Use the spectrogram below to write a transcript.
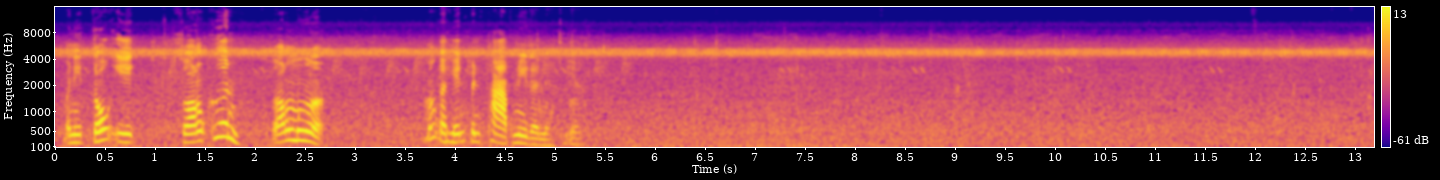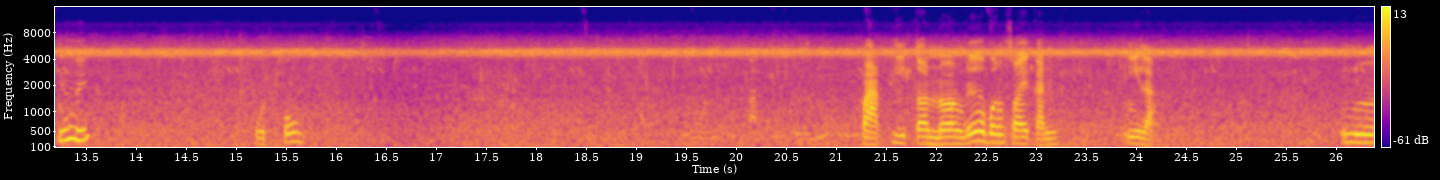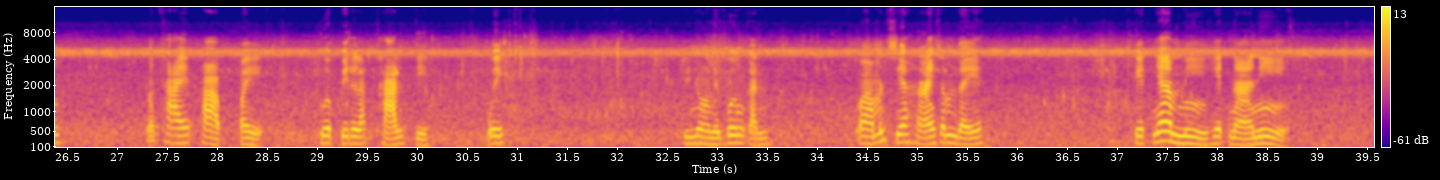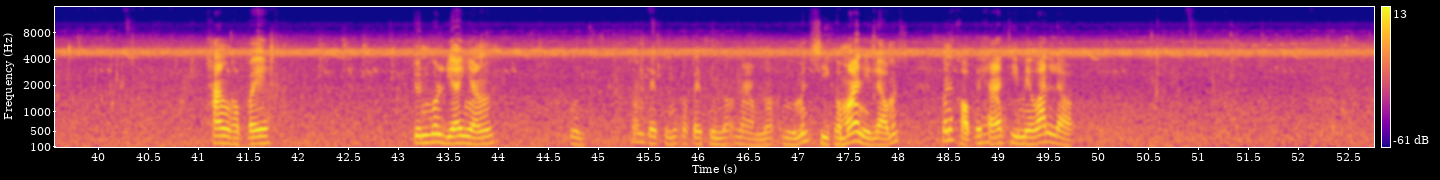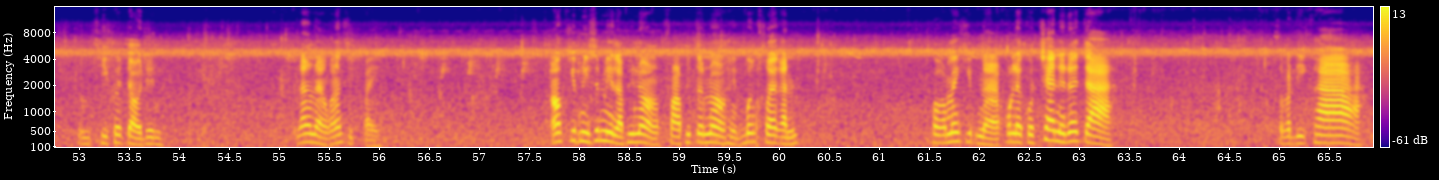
วันนี้ตกอีกสองขึ้นสองมือมันก็เห็นเป็นภาพนี่แหละเนี่ยเนี่ยอุ้ยปวดโป้งฝากพี่ตอนน้องเด้อเบิ่งซอยกัน นี่แหละ นี่นึงมาถ่ายภาพไปเพื่อเป็นหลักฐานติเว้ยพี่น้องในเบิ่งกัน ว่ามันเสียหายสำใดเห็ดย่ามนี่เห็ดหนานี่ทางเข้าไป จนบ่เหลือยังคุณมันไปพุ่นก็ไปพุ่นเนาะน้ำเนาะนี่มันสีข้ามานี่แล้วมันมันเข้าไปหาทีเมวันแล้วน้ำชีเขาเจ้าเด่น ร่างนาวก็น่าสิไป เอาคลิปนี้สมีหละพี่น้อง ฝากพี่ต้นน้องให้เบิ้งซอยกัน พอกันไม่คลิปหนาก็เลยกดแชร์นี่ด้วยจ้า สวัสดีค่ะ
